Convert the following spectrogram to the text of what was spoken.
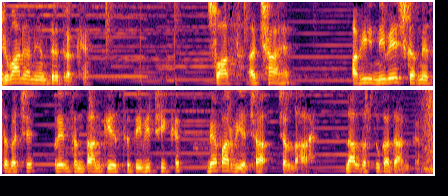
ज़ुबान अनियंत्रित रखें। स्वास्थ्य अच्छा है। अभी निवेश करने से बचे, प्रेम संतान की स्थिति भी ठीक है, व्यापार भी अच्छा चल रहा है। लाल वस्तु का दान करें।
